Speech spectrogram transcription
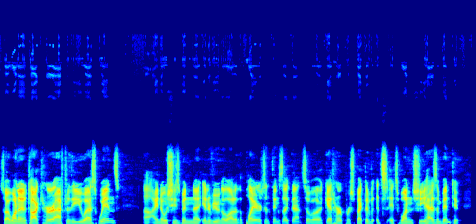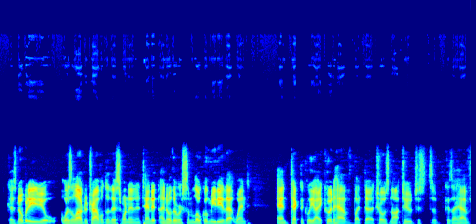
So I wanted to talk to her after the U.S. wins. Uh, I know she's been uh, interviewing a lot of the players and things like that, so uh, get her perspective. It's it's one she hasn't been to because nobody was allowed to travel to this one and attend it. I know there were some local media that went, and technically I could have, but uh, chose not to just because I have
